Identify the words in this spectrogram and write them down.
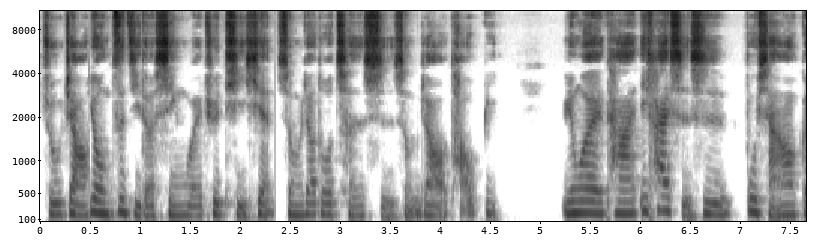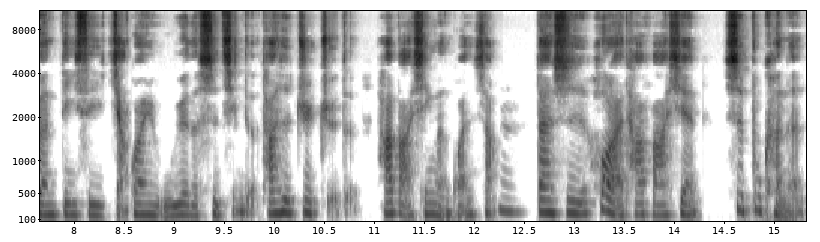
主角用自己的行为去体现什么叫做诚实，什么叫逃避。因为他一开始是不想要跟 DC 讲关于五月的事情的，他是拒绝的，他把心门关上。嗯，但是后来他发现是不可能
